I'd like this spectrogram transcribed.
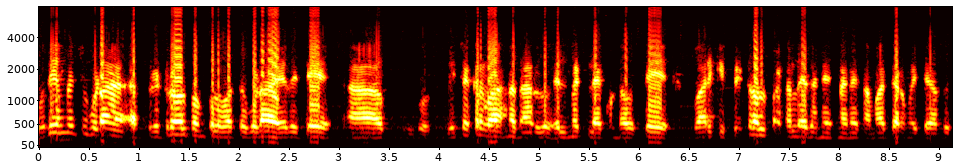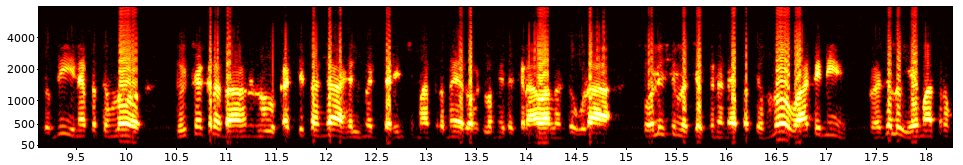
ఉదయం నుంచి కూడా పెట్రోల్ పంపుల వద్ద కూడా ఏదైతే ద్విచక్ర వాహనదారులు హెల్మెట్ లేకుండా వస్తే వారికి పెట్రోల్ పట్టలేదనే అనే సమాచారం అయితే అందుతుంది ఈ నేపథ్యంలో ద్విచక్ర దారులు ఖచ్చితంగా హెల్మెట్ ధరించి మాత్రమే రోడ్ల మీదకి రావాలంటూ కూడా పోలీసులు చెప్పిన నేపథ్యంలో వాటిని ప్రజలు ఏమాత్రం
